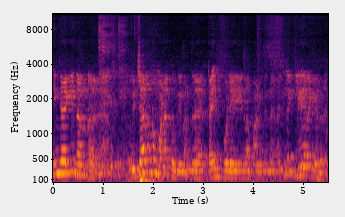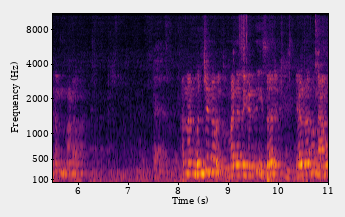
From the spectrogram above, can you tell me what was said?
ಹಿಂಗಾಗಿ ನಾನು, ವಿಚಾರನೂ ಮಾಡಕ್ಕೆ ಹೋಗಿಲ್ಲ. ಅಂದರೆ ಟೈಮ್ ಕೊಡಿ ಇಲ್ಲ ಮಾಡ್ತೀನಿ ಇಲ್ಲೇ ಕ್ಲಿಯರ್ ಆಗಿ ಹೇಳಿದೆ ನಾನು ಮಾಡಲ್ಲ. ನಾನು ಮುಂಚೆ ತುಂಬಾ ಜೊತೆಗೆ ಹೇಳಿದ್ವಿ ಈ ಸರ್ ಹೇಳಿದಾಗ ನಾನು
